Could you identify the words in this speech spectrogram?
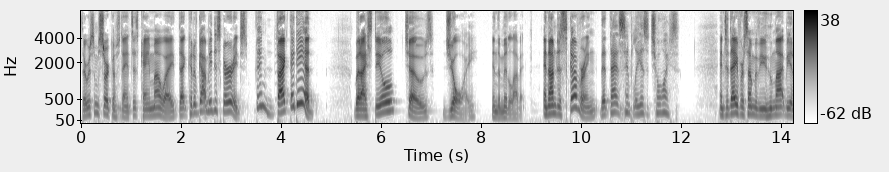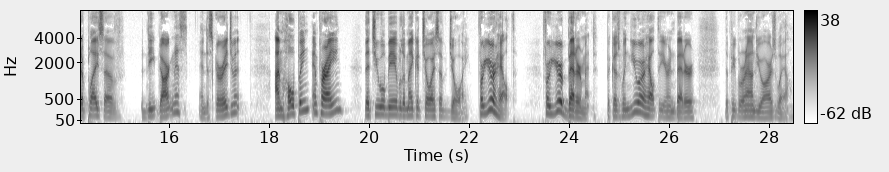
There were some circumstances came my way that could have got me discouraged. In fact, they did. But I still chose joy in the middle of it. And I'm discovering that that simply is a choice. And today, for some of you who might be at a place of deep darkness and discouragement, I'm hoping and praying that you will be able to make a choice of joy for your health, for your betterment. Because when you are healthier and better, the people around you are as well,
